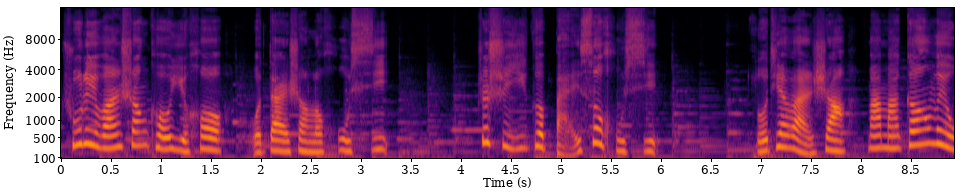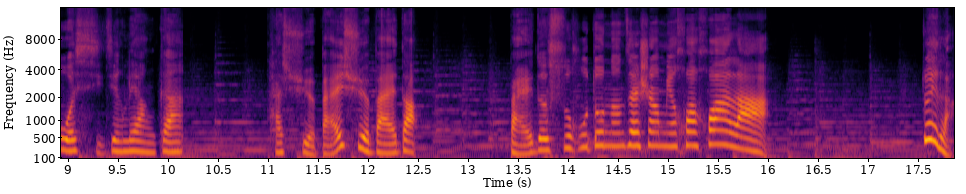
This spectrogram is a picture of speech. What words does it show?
处理完伤口以后，我戴上了护膝，这是一个白色护膝。昨天晚上妈妈刚为我洗净晾干，它雪白雪白的。白的似乎都能在上面画画啦。对了，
